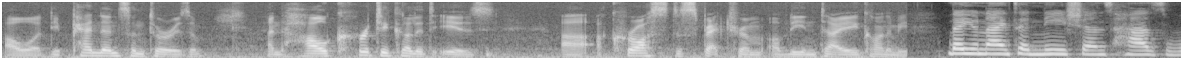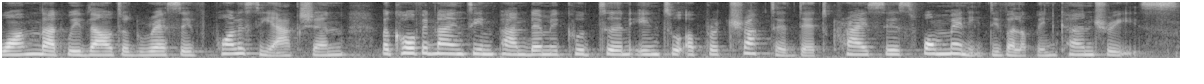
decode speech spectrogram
our dependence on tourism and how critical it is uh, across the spectrum of the entire economy. The United Nations has warned that without aggressive policy action, the COVID-19 pandemic could turn into a protracted debt crisis for many developing countries.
